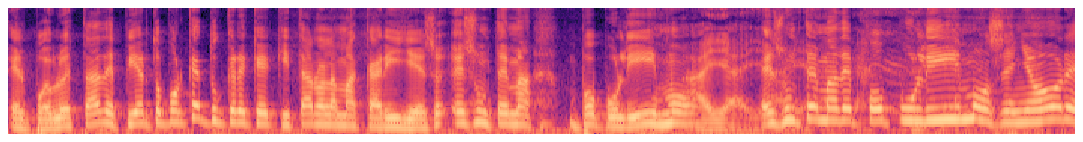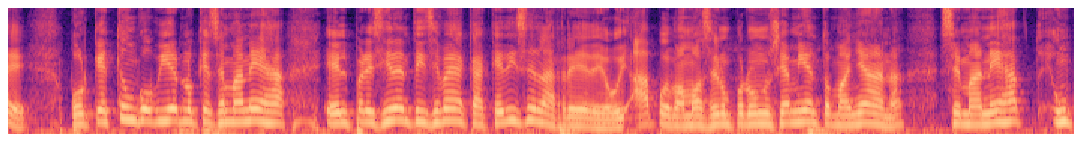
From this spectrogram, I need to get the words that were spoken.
El pueblo está despierto. ¿Por qué tú crees que quitaron la mascarilla? Eso es un tema populismo. Ay, ay, es ay, un tema de populismo, señores. Porque este es un gobierno que se maneja. El presidente dice: Ven acá, ¿qué dicen las redes hoy? Ah, pues vamos a hacer un pronunciamiento mañana. Se maneja un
